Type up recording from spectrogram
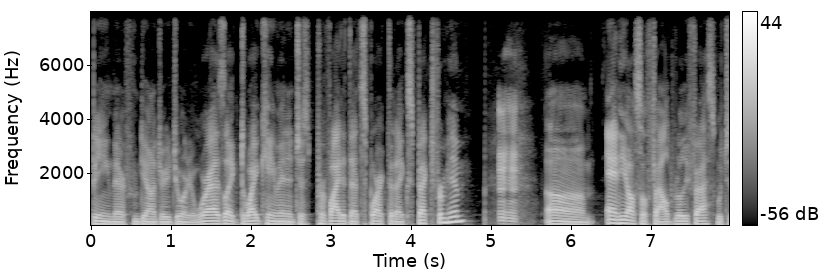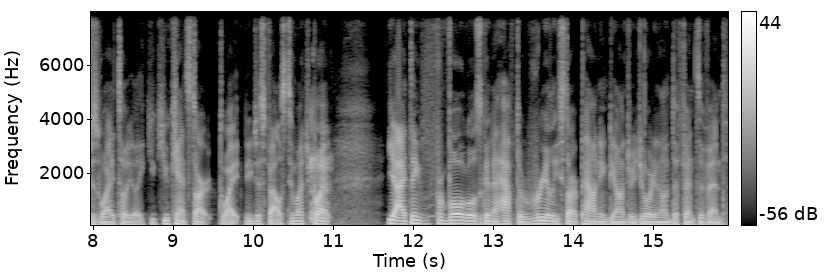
being there from DeAndre Jordan. Whereas like Dwight came in and just provided that spark that I expect from him. Um, and he also fouled really fast, which is why I told you like you you can't start Dwight. He just fouls too much. But yeah, I think for Vogel's gonna have to really start pounding DeAndre Jordan on the defensive end.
